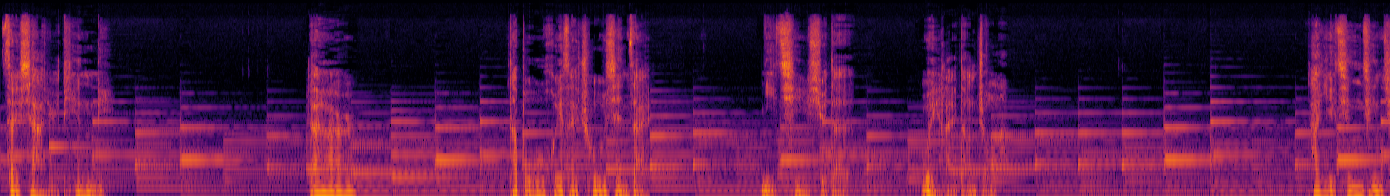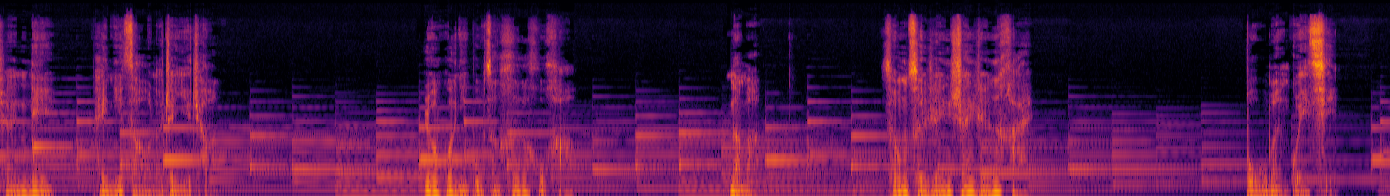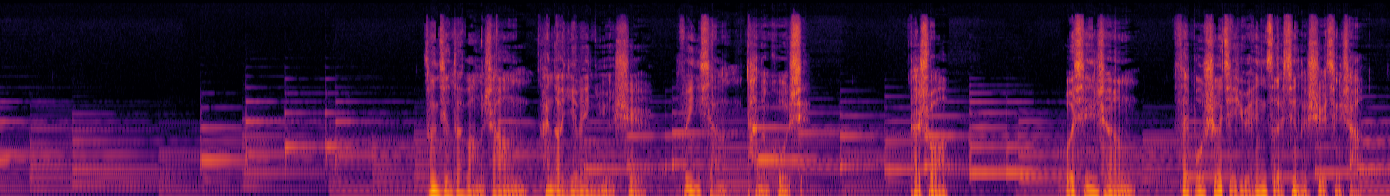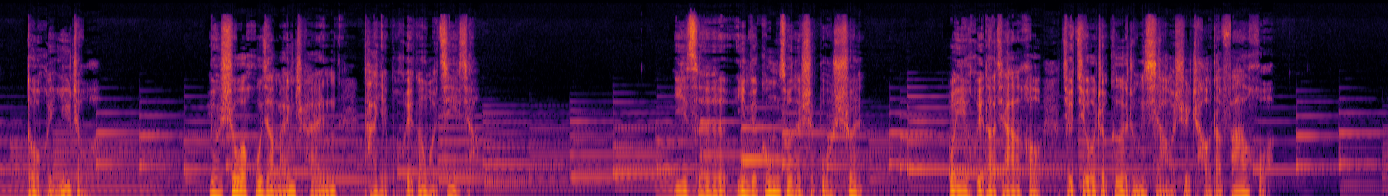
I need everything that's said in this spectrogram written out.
在下雨天里。然而，他不会再出现在你期许的未来当中了。他已倾尽全力陪你走了这一程。如果你不曾呵护好，从此人山人海，不问归期。曾经在网上看到一位女士分享她的故事，她说：“我先生在不涉及原则性的事情上，都会依着我。有时我胡搅蛮缠，他也不会跟我计较。一次因为工作的事不顺，我一回到家后就揪着各种小事朝他发火。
